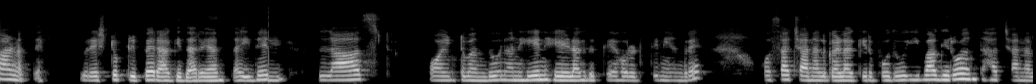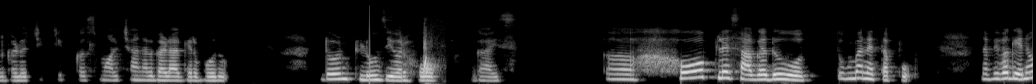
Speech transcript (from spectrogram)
ಕಾಣುತ್ತೆ. ಇವ್ರು ಎಷ್ಟು ಪ್ರಿಪೇರ್ ಆಗಿದ್ದಾರೆ ಅಂತ ಇದೆ. ಲಾಸ್ಟ್ ಪಾಯಿಂಟ್ ಬಂದು ನಾನು ಏನು ಹೇಳೋದಕ್ಕೆ ಹೊರಡ್ತೀನಿ ಅಂದ್ರೆ ಹೊಸ ಚಾನೆಲ್ಗಳಾಗಿರ್ಬೋದು, ಇವಾಗಿರುವಂತಹ ಚಾನೆಲ್ಗಳು, ಚಿಕ್ಕ ಚಿಕ್ಕ ಸ್ಮಾಲ್ ಚಾನೆಲ್ಗಳಾಗಿರ್ಬೋದು. Don't lose your hope guys hopeless ಆಗೋದು ತುಂಬಾನೇ ತಪ್ಪು. ನಾವ್ ಇವಾಗ ಏನೋ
